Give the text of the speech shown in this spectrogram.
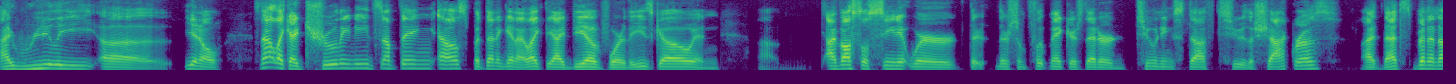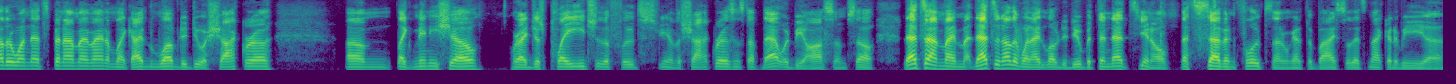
I really, uh, you know, it's not like I truly need something else. But then again, I like the idea of where these go and um, I've also seen it where there, there's some flute makers that are tuning stuff to the chakras. I, that's been another one that's been on my mind. I'm like, I'd love to do a chakra, um, like mini show where I just play each of the flutes, you know, the chakras and stuff. That would be awesome. So that's on my, that's another one I'd love to do. But then that's, you know, that's seven flutes that I'm gonna have to buy. So that's not gonna be, uh,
